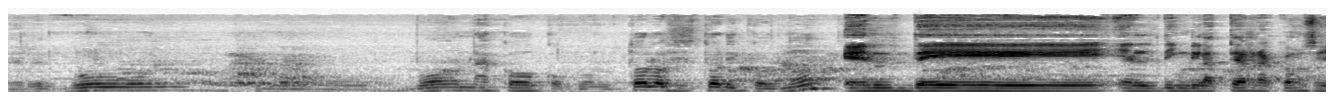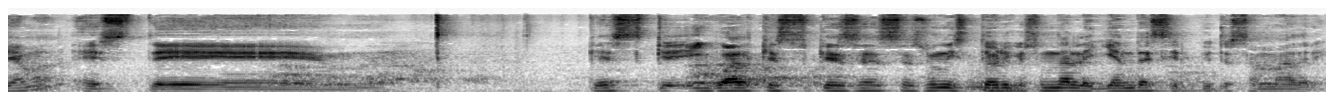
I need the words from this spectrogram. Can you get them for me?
de Red Bull, como Mónaco, como todos los históricos, ¿no? El de el de Inglaterra, ¿cómo se llama? Este que es que igual que es que es, es, un histórico, es una leyenda de circuito esa madre.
